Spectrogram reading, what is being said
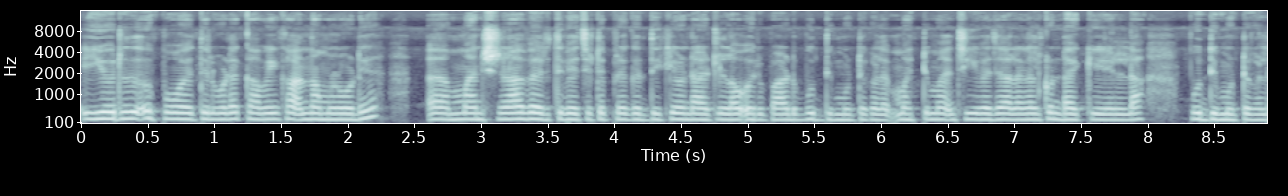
ഈ ഒരു പോയത്തിലൂടെ കവി നമ്മളോട് മനുഷ്യനാൽ വരുത്തി വെച്ചിട്ട് പ്രകൃതിക്ക് ഉണ്ടായിട്ടുള്ള ഒരുപാട് ബുദ്ധിമുട്ടുകൾ മറ്റു ജീവജാലങ്ങൾക്കുണ്ടാക്കിയുള്ള ബുദ്ധിമുട്ടുകൾ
